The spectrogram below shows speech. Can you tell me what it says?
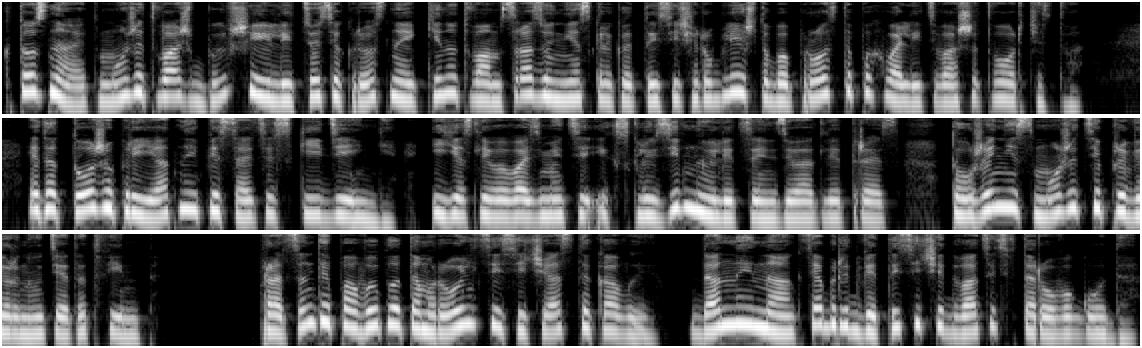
Кто знает, может, ваш бывший или тетя крестная кинут вам сразу несколько тысяч рублей, чтобы просто похвалить ваше творчество. Это тоже приятные писательские деньги. И если вы возьмете эксклюзивную лицензию от Litres, то уже не сможете провернуть этот финт. Проценты по выплатам роялти сейчас таковы. Данные на октябрь 2022 года.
